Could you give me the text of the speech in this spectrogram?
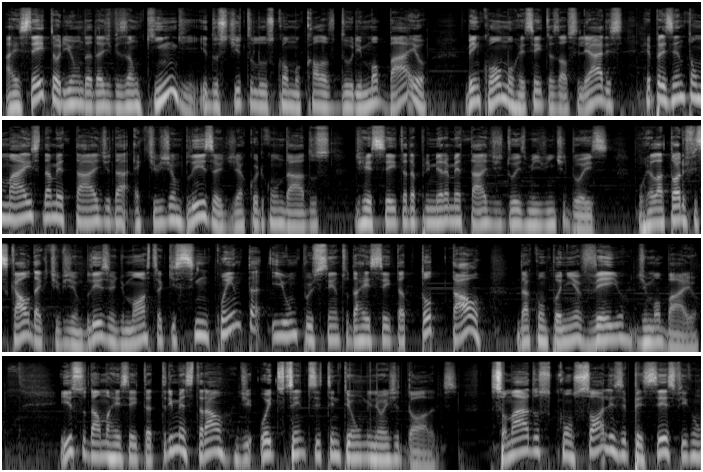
A receita oriunda da divisão King e dos títulos como Call of Duty Mobile, bem como receitas auxiliares, representam mais da metade da Activision Blizzard, de acordo com dados de receita da primeira metade de 2022. O relatório fiscal da Activision Blizzard mostra que 51% da receita total da companhia veio de mobile. Isso dá uma receita trimestral de 831 milhões de dólares. Somados, consoles e PCs ficam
